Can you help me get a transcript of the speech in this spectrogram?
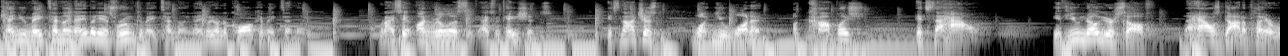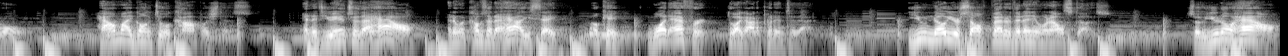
can you make 10 million? Anybody in this room can make 10 million. Anybody on the call can make 10 million. When I say unrealistic expectations, it's not just what you want to accomplish, it's the how. If you know yourself, the how's got to play a role. How am I going to accomplish this? And if you answer the how, and when it comes to the how, you say, okay, what effort do I got to put into that? You know yourself better than anyone else does. So you know how,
